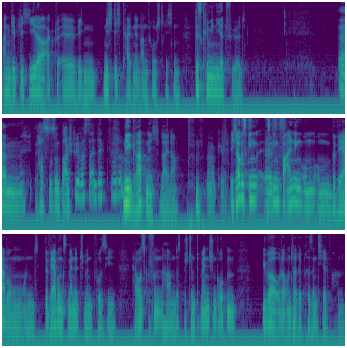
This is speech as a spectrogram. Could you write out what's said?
angeblich jeder aktuell wegen Nichtigkeiten in Anführungsstrichen diskriminiert fühlt. Ähm, hast du so ein Beispiel, was da entdeckt wurde? Nee, gerade nicht, leider. Ah, okay. Ich glaube, es ging, es äh, ging vor allen Dingen um, um Bewerbungen und Bewerbungsmanagement, wo sie herausgefunden haben, dass bestimmte Menschengruppen über- oder unterrepräsentiert waren.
